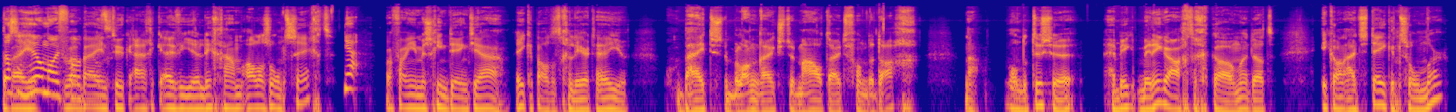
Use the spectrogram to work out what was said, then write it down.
Dat is een heel mooi voorbeeld. Waarbij je natuurlijk eigenlijk even je lichaam alles ontzegt. Ja, Waarvan je misschien denkt, ja, ik heb altijd geleerd, je ontbijt is de belangrijkste maaltijd van de dag. Nou, ondertussen heb ik, ben ik erachter gekomen dat ik kan uitstekend zonder.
